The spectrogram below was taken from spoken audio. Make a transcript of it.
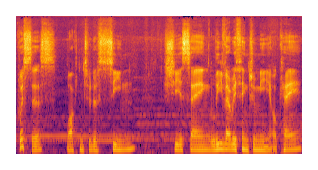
Quistis walked into the scene she is saying, leave everything to me, okay?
